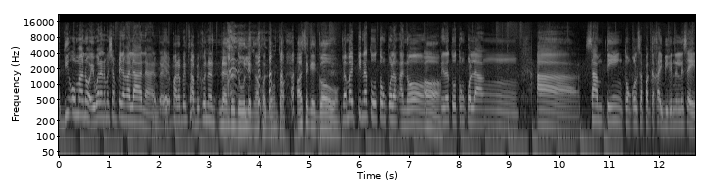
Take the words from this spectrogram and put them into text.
di umano, eh, wala naman siyang pinangalanan. Sandali, Eh, parang sabi ko na naduduling ako doon to. O sige, go. na may pinatutong ko lang ano, Oo. pinatutong ko lang ah, something tungkol sa pagkakaibigan nila sa. Eh,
